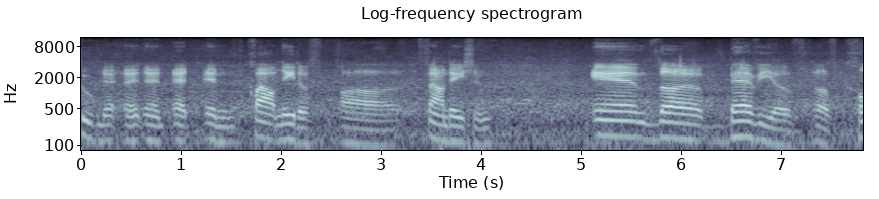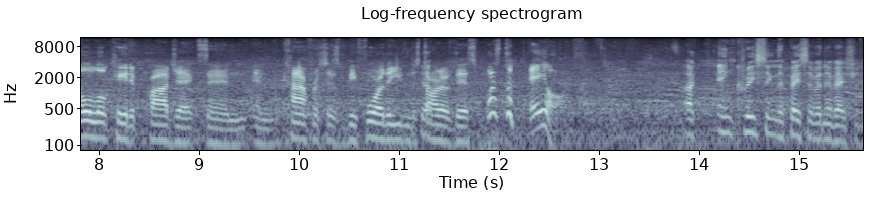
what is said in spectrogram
Kubernetes and, and, and, in cloud native uh, foundation and the bevy of, of co-located projects and, and conferences before the, even the start of this, what's the payoff? uh, increasing the pace of innovation.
